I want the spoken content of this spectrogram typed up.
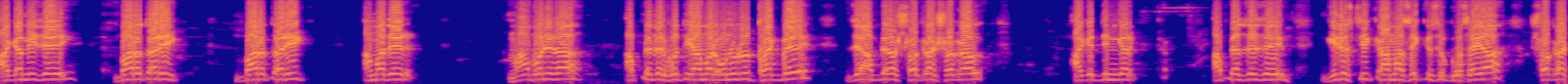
আগামী যে বারো তারিখ বারো তারিখ আমাদের মা বোনেরা আপনাদের প্রতি আমার অনুরোধ থাকবে যে আপনারা সকাল সকাল আগের দিনকার আপনাদের যে গৃহস্থী কাম আছে কিছু গোছাইয়া সকাল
